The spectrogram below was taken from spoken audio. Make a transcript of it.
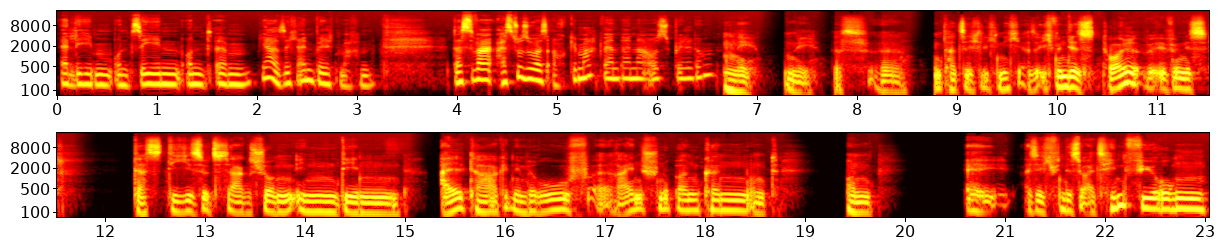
erleben und sehen und ähm, ja, sich ein Bild machen. Das war, hast du sowas auch gemacht während deiner Ausbildung? Nee, nee, das äh, tatsächlich nicht. Also ich finde es toll, ich finde es, dass die sozusagen schon in den Alltag, in den Beruf äh, reinschnuppern können und, und äh, also ich finde es so als Hinführung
